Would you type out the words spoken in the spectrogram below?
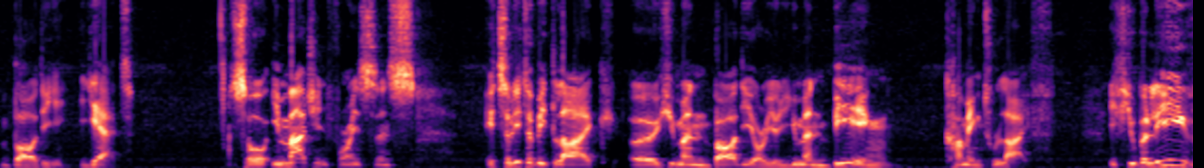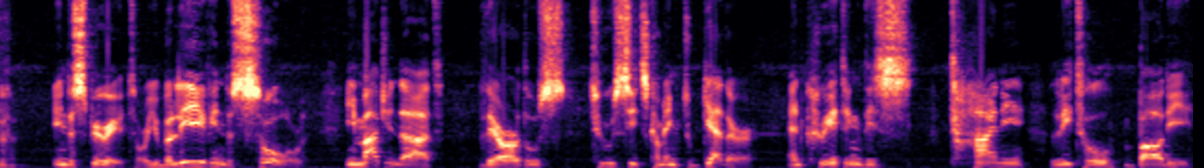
body yet. So imagine, for instance, it's a little bit like a human body or a human being coming to life. If you believe in the spirit or you believe in the soul, imagine that there are those two seeds coming together and creating this tiny little body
